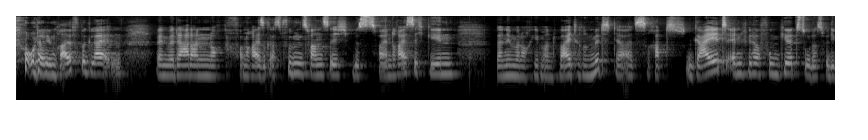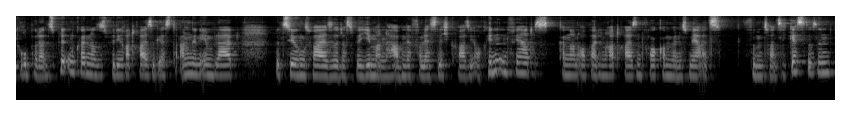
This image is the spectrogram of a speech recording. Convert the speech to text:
oder dem Ralf begleiten. Wenn wir da dann noch von Reisegast 25 bis 32 gehen, dann nehmen wir noch jemand weiteren mit, der als Radguide entweder fungiert, so dass wir die Gruppe dann splitten können, dass es für die Radreisegäste angenehm bleibt, beziehungsweise dass wir jemanden haben, der verlässlich quasi auch hinten fährt. Das kann dann auch bei den Radreisen vorkommen, wenn es mehr als 25 Gäste sind.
